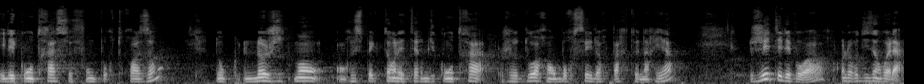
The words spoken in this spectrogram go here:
Et les contrats se font pour trois ans. Donc logiquement, en respectant les termes du contrat, je dois rembourser leur partenariat. J'ai été les voir en leur disant, voilà,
